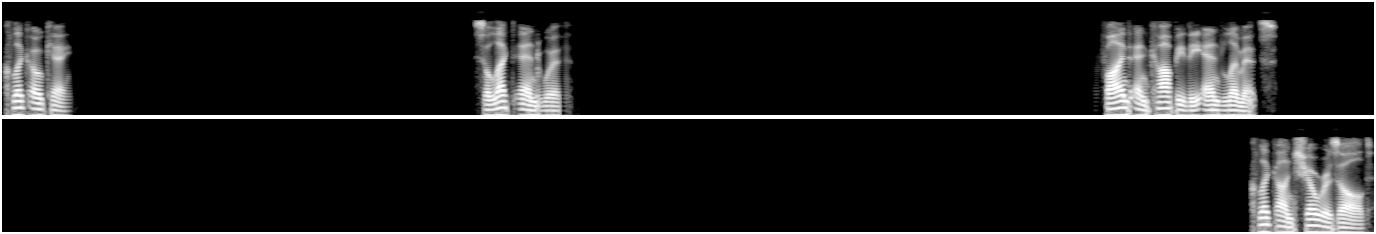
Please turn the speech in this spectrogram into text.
Click OK. Select End with. Find and copy the end limits. Click on Show Result.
